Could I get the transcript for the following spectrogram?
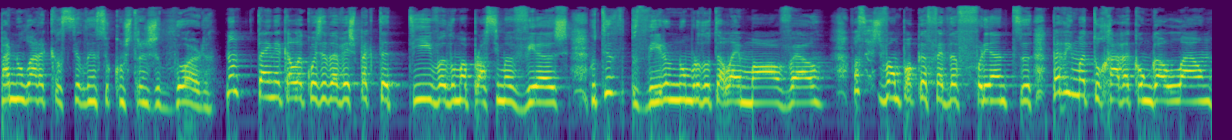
para anular aquele silêncio constrangedor. Não tem aquela coisa haver expectativa de uma próxima vez, o ter de pedir o número do telemóvel. Vocês vão para o café da frente, pedem uma torrada com galão,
